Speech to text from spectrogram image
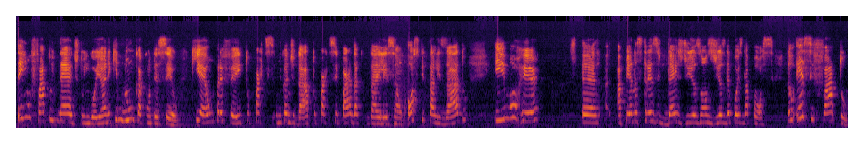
tem um fato inédito em Goiânia que nunca aconteceu, que é um prefeito, um candidato participar da, da eleição hospitalizado e morrer é, apenas 13, 10 dias, 11 dias depois da posse. Então, esse fato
